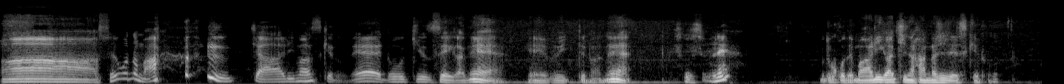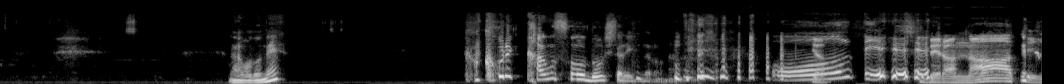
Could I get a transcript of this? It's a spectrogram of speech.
ああ、そういうこともあるじゃありますけどね。同級生がね、AV っていうのはね、そうですよね。どこでもありがちな話ですけど。なるほどね。これ感想どうしたらいいんだろうな。おーんっていう。滑らんなーって言っ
